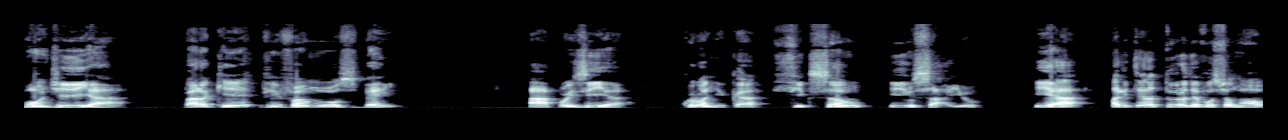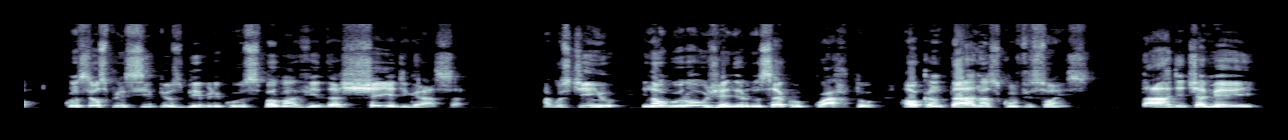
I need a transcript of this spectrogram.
Bom dia! Para que vivamos bem. A poesia, crônica, ficção e ensaio. E há a literatura devocional com seus princípios bíblicos para uma vida cheia de graça. Agostinho inaugurou o gênero no século IV ao cantar nas Confissões: Tarde te amei,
